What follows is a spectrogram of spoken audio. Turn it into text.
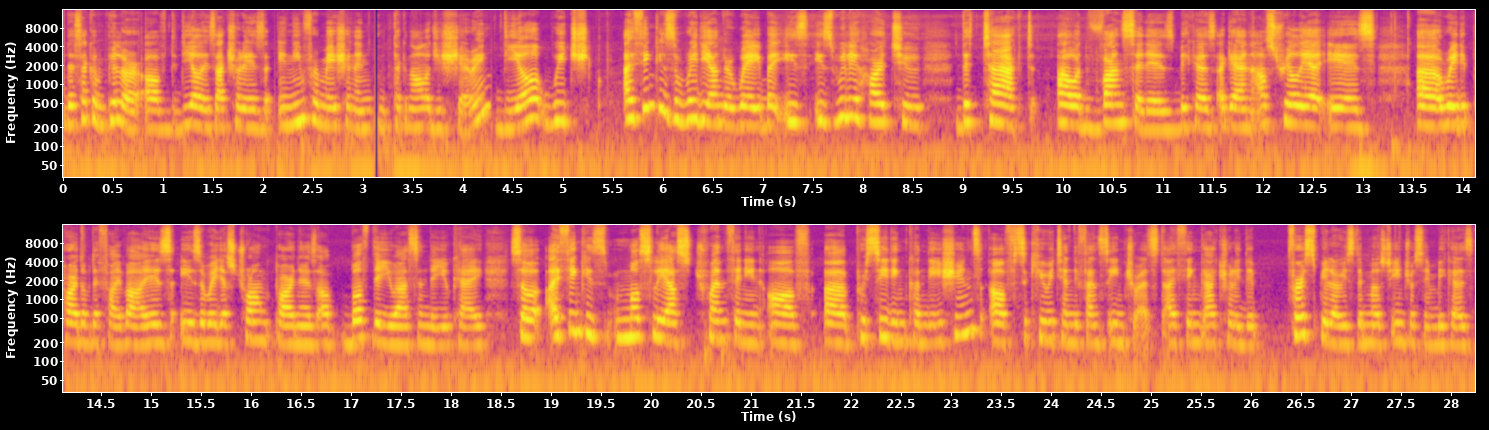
The second pillar of the deal is actually is an information and technology sharing deal, which I think is already underway, but is is really hard to detect how advanced it is because again, Australia is uh, already part of the Five Eyes, is already a strong partners of both the US and the UK. So I think it's mostly a strengthening of uh, preceding conditions of security and defense interest. I think actually the first pillar is the most interesting because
